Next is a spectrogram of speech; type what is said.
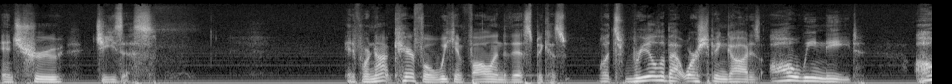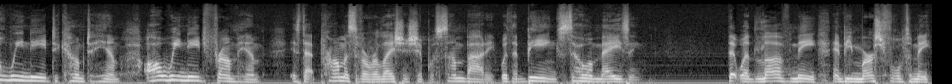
and true Jesus. And if we're not careful, we can fall into this because what's real about worshiping God is all we need. All we need to come to Him, all we need from Him is that promise of a relationship with somebody, with a being so amazing that would love me and be merciful to me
